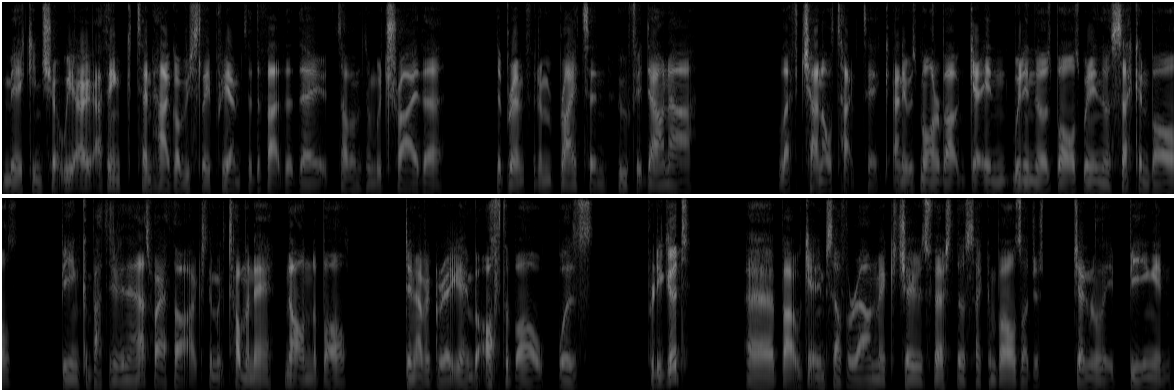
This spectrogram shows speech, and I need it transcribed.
making sure we. I, I think Ten Hag obviously preempted the fact that they Southampton would try the the Brentford and Brighton hoof it down our left channel tactic, and it was more about getting winning those balls, winning those second balls, being competitive in there. That's why I thought actually McTominay not on the ball, didn't have a great game, but off the ball was pretty good. Uh, about getting himself around, making sure he was first to those second balls, or just generally being in,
